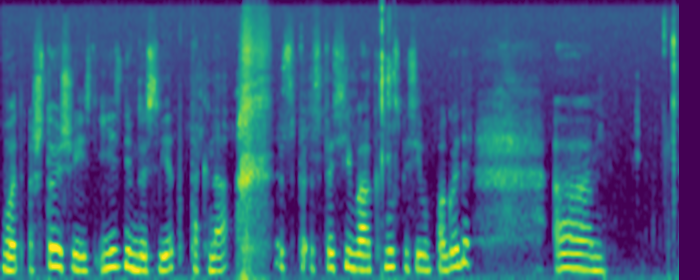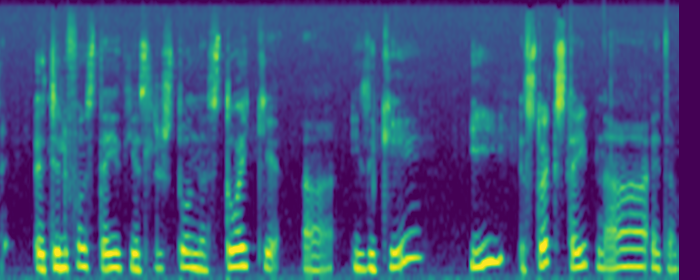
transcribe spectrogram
Вот, что еще есть? Есть дневной свет от окна. спасибо окну, спасибо погоде. А, телефон стоит, если что, на стойке а, из Икеи, и стойка стоит на этом,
